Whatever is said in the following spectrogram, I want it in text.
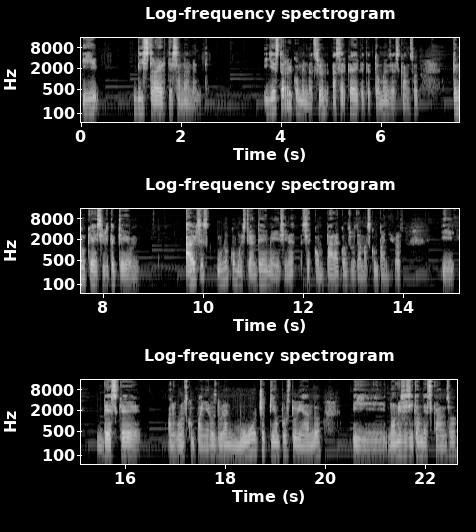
y distraerte sanamente. Y esta recomendación acerca de que te tomes descanso, tengo que decirte que a veces uno como estudiante de medicina se compara con sus demás compañeros y ves que algunos compañeros duran mucho tiempo estudiando y no necesitan descanso,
